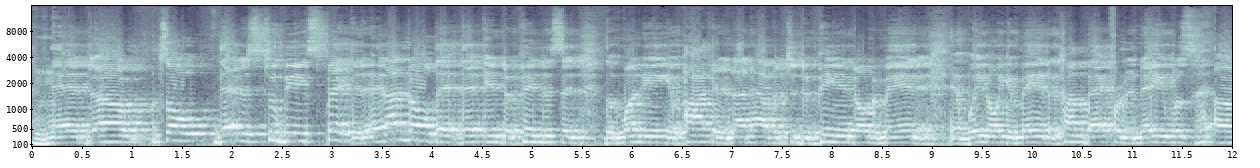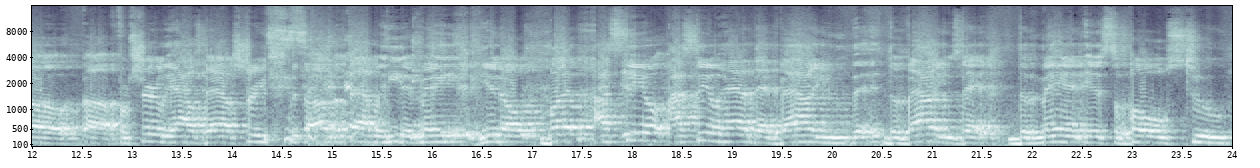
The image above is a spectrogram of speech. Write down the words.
And um, so that is to be expected. And I know that that independence and the money in your pocket and not having to depend on the man and, and wait on your man to come back from the neighbors uh, uh, from Shirley House down the street with the other family he done made, you know. But I still, I still have that value, the, the values that the man is supposed to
